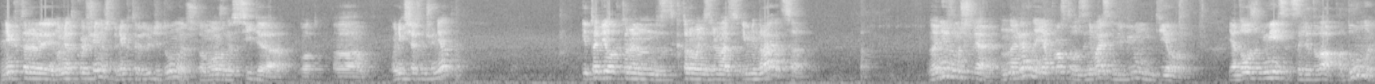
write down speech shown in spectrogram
некоторые, ну, у меня такое ощущение, что некоторые люди думают, что можно сидя, вот, а, у них сейчас ничего нет, и то дело, которым, которым они занимаются, им не нравится, но они размышляют, ну, наверное, я просто вот занимаюсь нелюбимым делом. Я должен месяц или два подумать,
